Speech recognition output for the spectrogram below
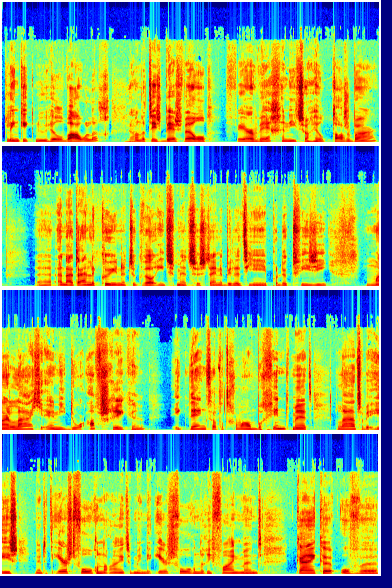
klink ik nu heel wouwelig. Ja. Want het is best wel ver weg en niet zo heel tastbaar. Uh, en uiteindelijk kun je natuurlijk wel iets met sustainability in je productvisie. Maar laat je er niet door afschrikken. Ik denk dat het gewoon begint met laten we eens met het eerstvolgende item in de eerstvolgende refinement kijken of we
